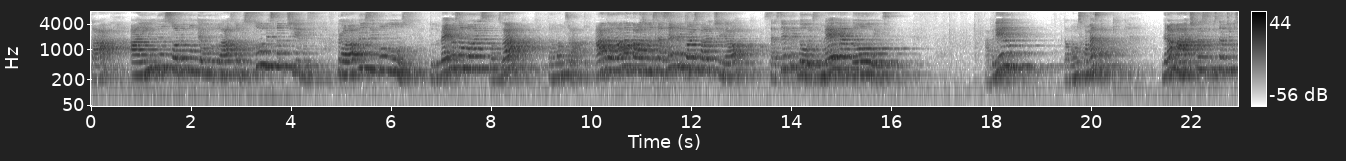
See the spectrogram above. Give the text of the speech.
tá? Ainda sobre o conteúdo lá sobre substantivos próprios e comuns. Tudo bem, meus amores? Vamos lá? Então vamos lá. Abra lá na página 62 para ti, ó. 62, 62. Abriram? Então vamos começar. Gramática, substantivos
